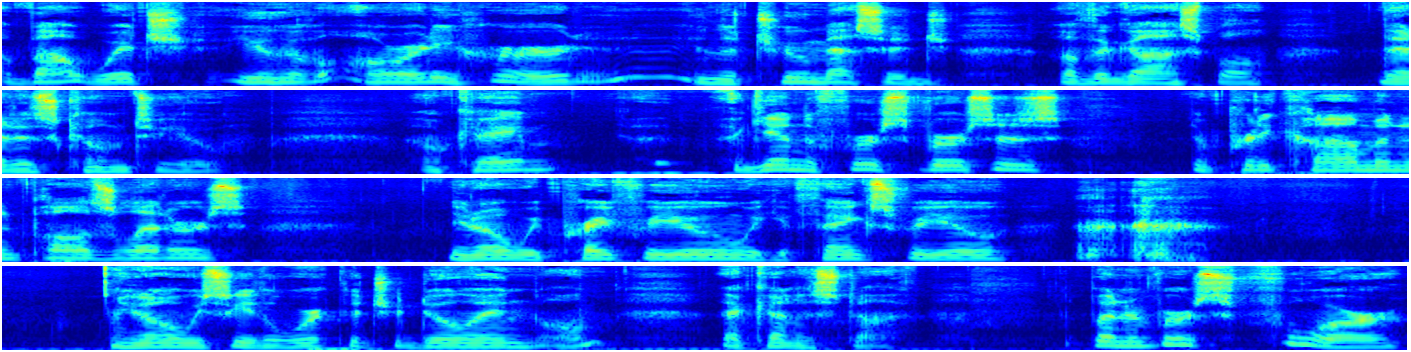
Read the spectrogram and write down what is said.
about which you have already heard in the true message of the gospel that has come to you. Okay? Again, the first verses, they're pretty common in Paul's letters. You know, we pray for you, we give thanks for you. you know, we see the work that you're doing, all that kind of stuff. But in verse 4,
